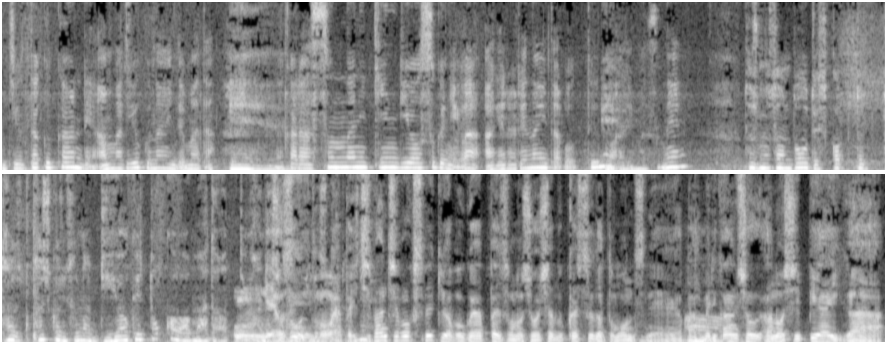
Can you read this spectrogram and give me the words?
住宅関連あんまり良くないんでまだ、えー、だからそんなに金利をすぐには上げられないだろうっていうのはありますね。えー田島さんどうですか？た確かにそんな利上げとかはまだってうん、要するにもうやっぱり一番注目すべきは僕はやっぱりその消費者物価指数だと思うんですね。やっぱりアメリカのあの CPI が、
